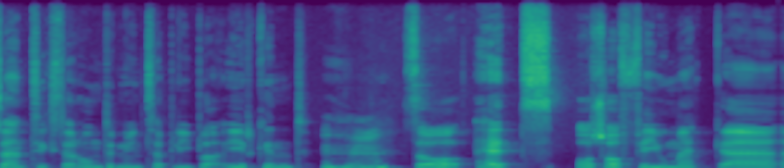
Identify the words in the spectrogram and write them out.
20. Jahrhundert, 19 bleiben irgend, so hat es auch schon Filme gegeben,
